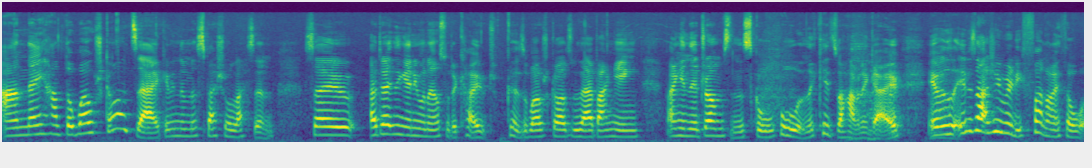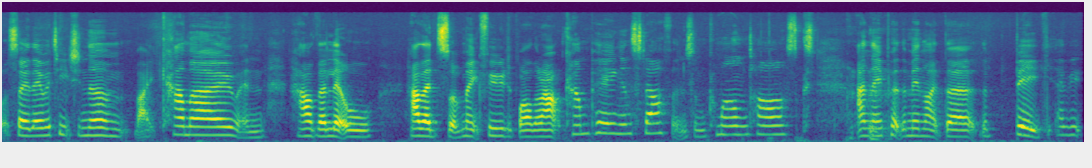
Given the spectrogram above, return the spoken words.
and they had the Welsh Guards there giving them a special lesson. So I don't think anyone else would have coped because the Welsh Guards were there banging banging their drums in the school hall and the kids were having a go. It was it was actually really fun I thought. So they were teaching them like camo and how their little how they'd sort of make food while they're out camping and stuff and some command tasks and they put them in like the the big have you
